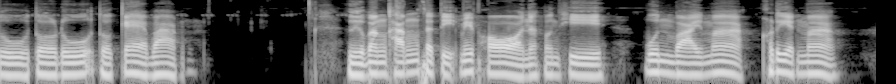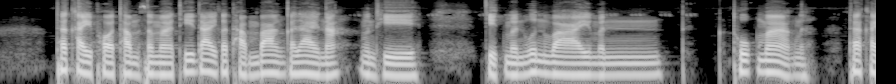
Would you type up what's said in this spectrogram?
ดูตัวรู้ตัวแก้บ้าง หรือบางครั้งสติไม่พอนะบางทีวุ่นวายมากเครียดมาก ถ้าใครพอทำสมาธิได้ก็ทำบ้างก็ได้นะบางที จิตมันวุ่นวายมันทุกข์มากนะถ้าใคร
